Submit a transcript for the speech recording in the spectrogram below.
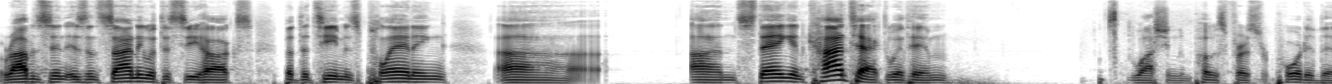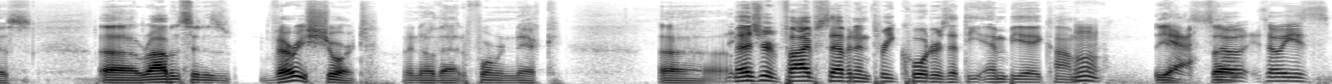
Robinson isn't signing with the Seahawks, but the team is planning uh, on staying in contact with him. Washington Post first reported this. Uh, Robinson is very short. I know that former Knick. Uh, Measured five seven and three quarters at the NBA combine. Yeah, yeah. so, So so he's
